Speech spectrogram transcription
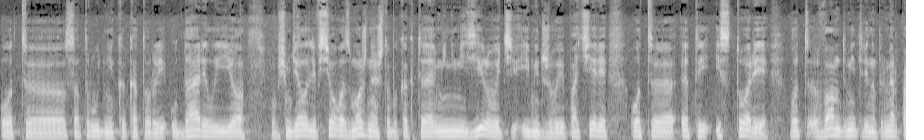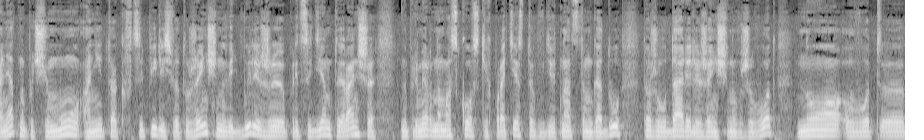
от э, сотрудника, который ударил ее. В общем, делали все возможное, чтобы как-то минимизировать имиджевые потери от э, этой истории. Вот вам, Дмитрий, например, понятно, почему они так вцепились в эту женщину, ведь были же прецеденты раньше, Например, на московских протестах в 2019 году тоже ударили женщину в живот, но вот э,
